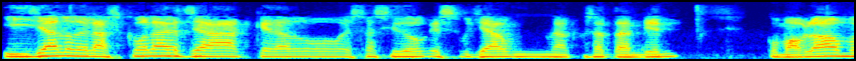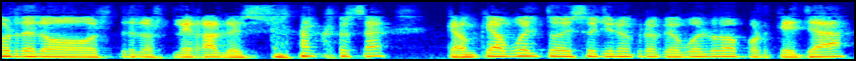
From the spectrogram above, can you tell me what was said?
y ya lo de las colas ya ha quedado, eso ha sido, es ya una cosa también como hablábamos de los, de los plegables, es una cosa que aunque ha vuelto eso, yo no creo que vuelva porque ya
